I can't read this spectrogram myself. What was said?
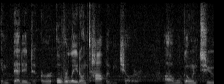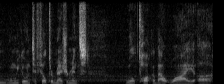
embedded or overlaid on top of each other. Uh, we'll go into, when we go into filter measurements, we'll talk about why uh,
